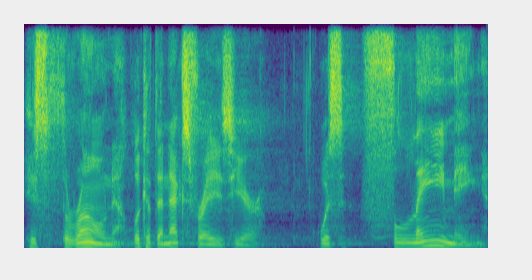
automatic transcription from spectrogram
His throne, look at the next phrase here, was flaming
